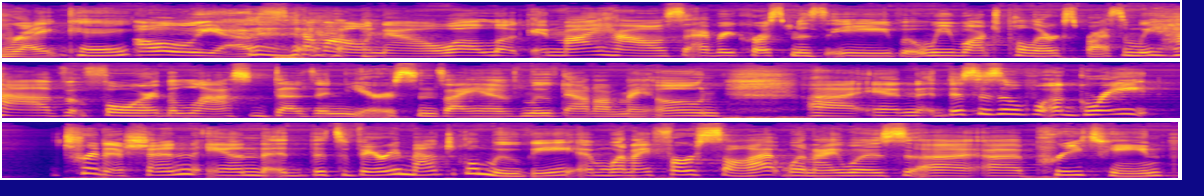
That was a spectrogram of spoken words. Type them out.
Right, Kay? Oh, yes. Come on now. Well, look, in my house, every Christmas Eve, we watch Polar Express, and we have for the last dozen years since I have moved out on my own. Uh, and this is a, a great tradition and it's a very magical movie. And when i first saw it when i was uh, a preteen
